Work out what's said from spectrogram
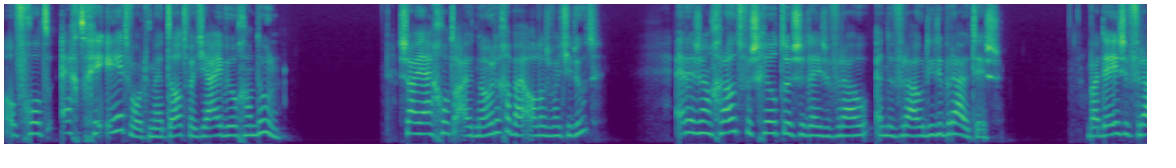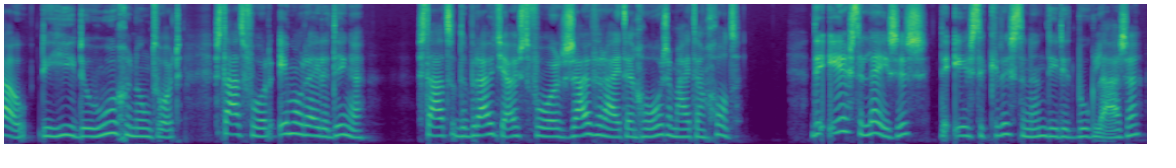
Of God echt geëerd wordt met dat wat jij wil gaan doen. Zou jij God uitnodigen bij alles wat je doet? Er is een groot verschil tussen deze vrouw en de vrouw die de bruid is. Waar deze vrouw, die hier de hoer genoemd wordt, staat voor immorele dingen, staat de bruid juist voor zuiverheid en gehoorzaamheid aan God. De eerste lezers, de eerste christenen die dit boek lazen,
